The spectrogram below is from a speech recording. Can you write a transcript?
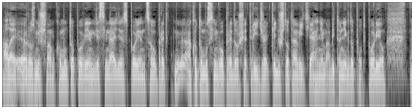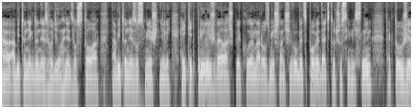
ale rozmýšľam, komu to poviem, kde si nájdem spojencov, pred ako to musím vopred ošetriť, že keď už to tam vyťahnem, aby to niekto podporil, aby to niekto nezhodil hneď zo stola, aby to nezosmiešnili. Hej, keď príliš veľa špekulujem a rozmýšľam, či vôbec povedať to, čo si myslím, tak to už je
